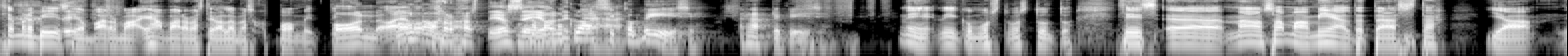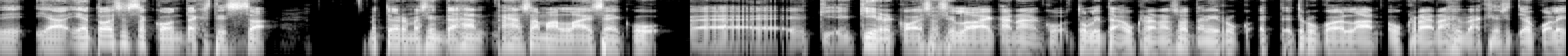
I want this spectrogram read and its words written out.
Semmoinen biisi on varmaan, ihan varmasti olemassa kuin pommit. On, aivan on, on, varmasti, jos ei ole, niin klassikko tehdään. biisi, räppibiisi. Niin, niin kuin musta, musta tuntuu. Siis äh, mä oon samaa mieltä tästä, ja, ja, ja toisessa kontekstissa mä törmäsin tähän, tähän samanlaiseen kuin äh, kirkoissa silloin aikana, kun tuli tämä Ukrainan sota, niin ruko, että, että rukoillaan Ukraina hyväksi, ja sitten joku oli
